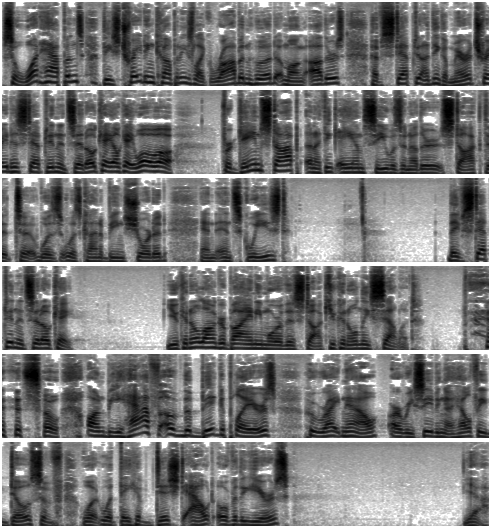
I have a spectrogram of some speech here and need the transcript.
So what happens? These trading companies like Robinhood, among others, have stepped in. I think Ameritrade has stepped in and said, "Okay, okay, whoa, whoa." For GameStop, and I think AMC was another stock that uh, was was kind of being shorted and, and squeezed. They've stepped in and said, "Okay, you can no longer buy any more of this stock. You can only sell it." so, on behalf of the big players who right now are receiving a healthy dose of what, what they have dished out over the years, yeah,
